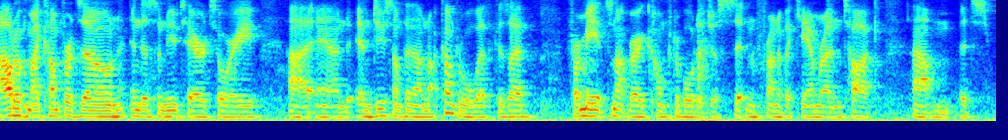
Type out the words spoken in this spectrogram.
out of my comfort zone, into some new territory, uh, and and do something that I'm not comfortable with. Because I, for me, it's not very comfortable to just sit in front of a camera and talk. Um, it's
